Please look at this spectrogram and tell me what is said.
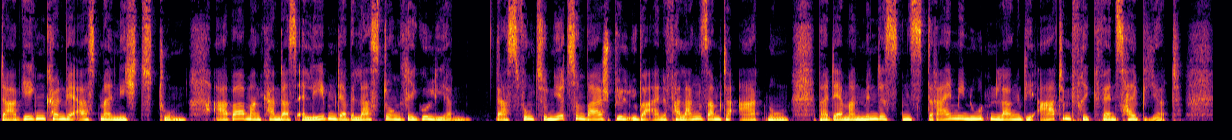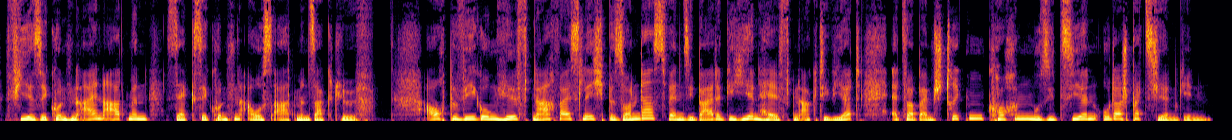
Dagegen können wir erstmal nichts tun, aber man kann das Erleben der Belastung regulieren. Das funktioniert zum Beispiel über eine verlangsamte Atmung, bei der man mindestens drei Minuten lang die Atemfrequenz halbiert. Vier Sekunden einatmen, sechs Sekunden ausatmen, sagt Löw. Auch Bewegung hilft nachweislich, besonders wenn sie beide Gehirnhälften aktiviert, etwa beim Stricken, Kochen, Musizieren oder Spazierengehen.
